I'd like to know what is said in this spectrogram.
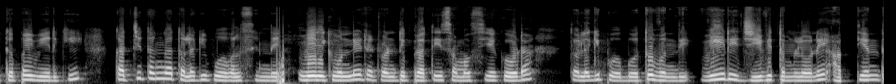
ఇకపై వీరికి ఖచ్చితంగా తొలగిపోవలసిందే. వీరికి ఉండేటటువంటి ప్రతి సమస్య కూడా తొలగిపోబోతూ ఉంది. వీరి జీవితంలోనే అత్యంత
